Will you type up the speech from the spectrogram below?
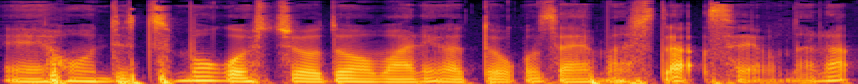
えー、本日もご視聴どうもありがとうございました。さようなら。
